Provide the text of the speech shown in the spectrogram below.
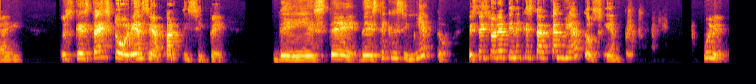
Ahí. Entonces, que esta historia sea partícipe de este, de este crecimiento. Esta historia tiene que estar cambiando siempre. Muy bien.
